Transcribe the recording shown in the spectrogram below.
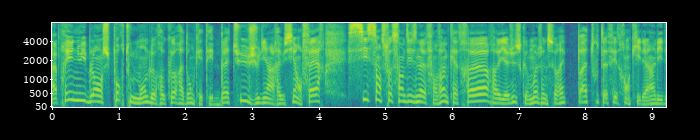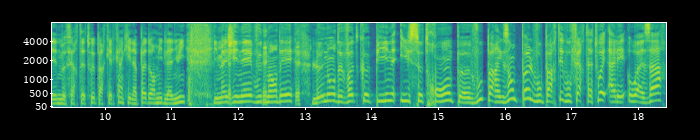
Après une nuit blanche pour tout le monde, le record a donc été battu. Julien a réussi à en faire 679 en 24 heures. Il y a juste que moi, je ne serais pas tout à fait tranquille. Hein, L'idée de me faire tatouer par quelqu'un qui n'a pas dormi de la nuit. Imaginez, vous demandez le nom de votre copine, il se trompe. Vous, par exemple, Paul, vous partez vous faire tatouer, allez, au hasard,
